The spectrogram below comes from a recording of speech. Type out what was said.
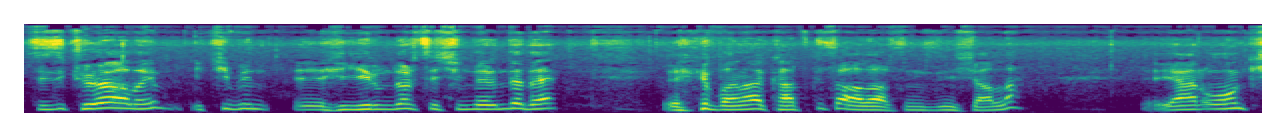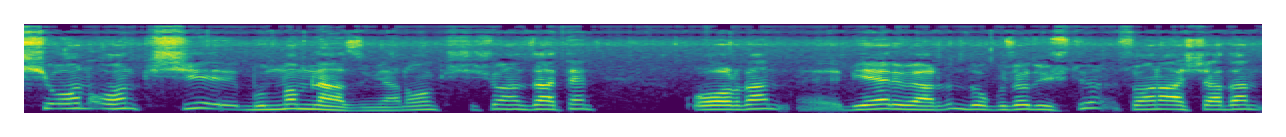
sizi köye alayım. 2024 seçimlerinde de e, bana katkı sağlarsınız inşallah. E, Yani 10 kişi 10 10 kişi bulmam lazım yani 10 kişi şu an zaten oradan e, bir yer verdim 9'a düştü. Sonra aşağıdan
